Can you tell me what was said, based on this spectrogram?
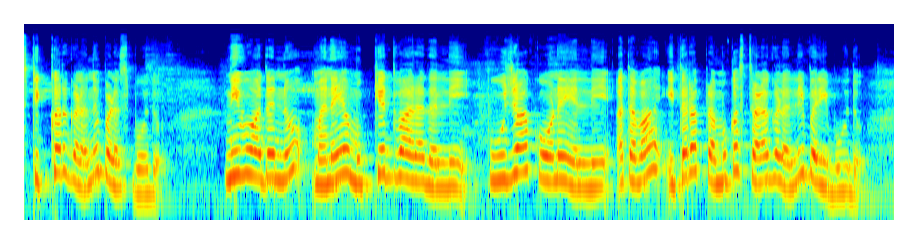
ಸ್ಟಿಕ್ಕರ್ಗಳನ್ನು ಬಳಸ್ಬೋದು. ನೀವು ಅದನ್ನು ಮನೆಯ ಮುಖ್ಯದ್ವಾರದಲ್ಲಿ, ಪೂಜಾ ಕೋಣೆಯಲ್ಲಿ ಅಥವಾ ಇತರ ಪ್ರಮುಖ ಸ್ಥಳಗಳಲ್ಲಿ ಬರೀಬಹುದು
